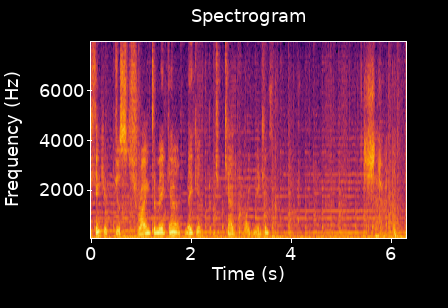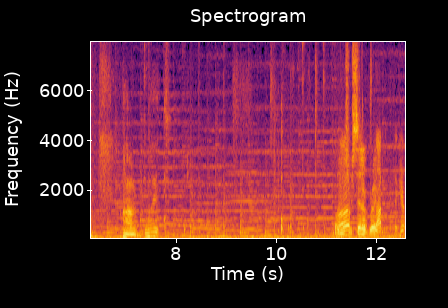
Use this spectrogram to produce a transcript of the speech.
think you're just trying to make it, make it, but you can't quite make it. Shut up. Um, what? Or is your setup right? Stop. Thank you.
